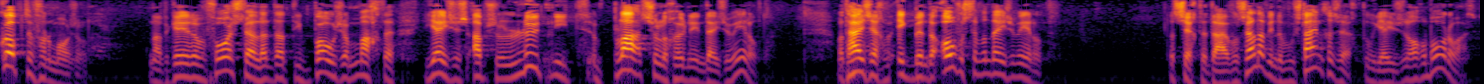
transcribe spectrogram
kop te vermozzelen. Nou, dan kun je je voorstellen dat die boze machten Jezus absoluut niet een plaats zullen gunnen in deze wereld. Want hij zegt, ik ben de overste van deze wereld. Dat zegt de duivel zelf in de woestijn gezegd, toen Jezus al geboren was.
